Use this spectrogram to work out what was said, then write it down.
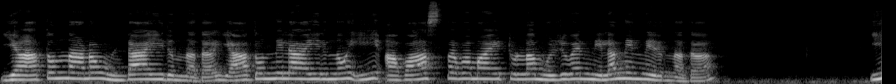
യാതൊന്നാണോ ഉണ്ടായിരുന്നത്? യാതൊന്നിലായിരുന്നു ഈ അവാസ്തവമായിട്ടുള്ള മുഴുവൻ നിലനിന്നിരുന്നത്? ഈ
